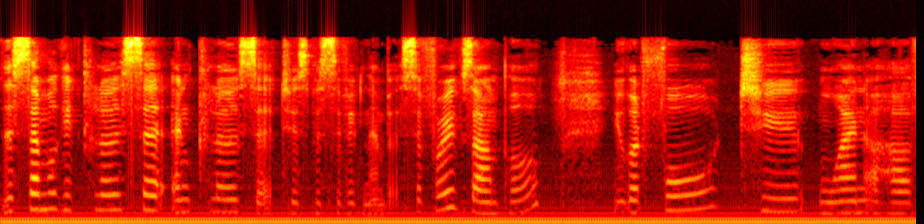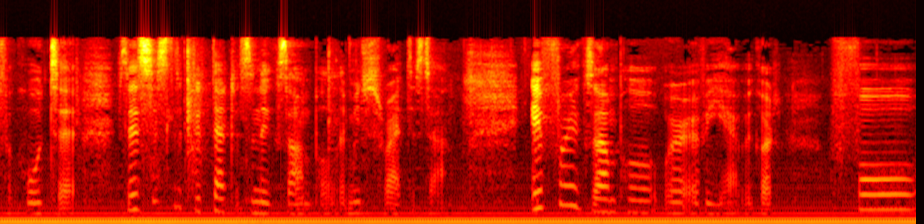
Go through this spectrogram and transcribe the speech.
The sum will get closer and closer to a specific number. So for example, you've got 4, 2, 1, a half, a quarter. So let's just look at that as an example. Let me just write this down. If for example, we're over here, we've got 4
